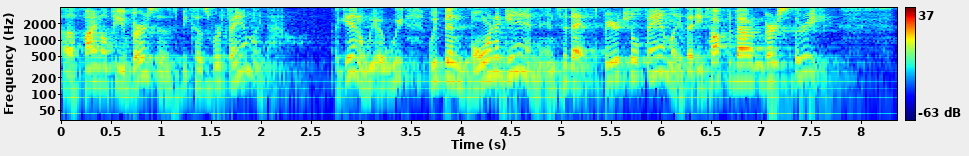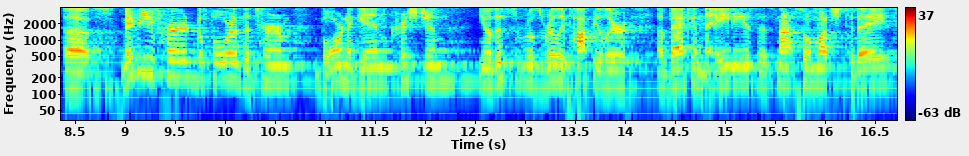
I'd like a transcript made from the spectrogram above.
uh, final few verses, because we're family now. Again, we, we, we've been born again into that spiritual family that he talked about in verse 3. Uh, maybe you've heard before the term born again Christian. You know, this was really popular uh, back in the 80s. It's not so much today.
